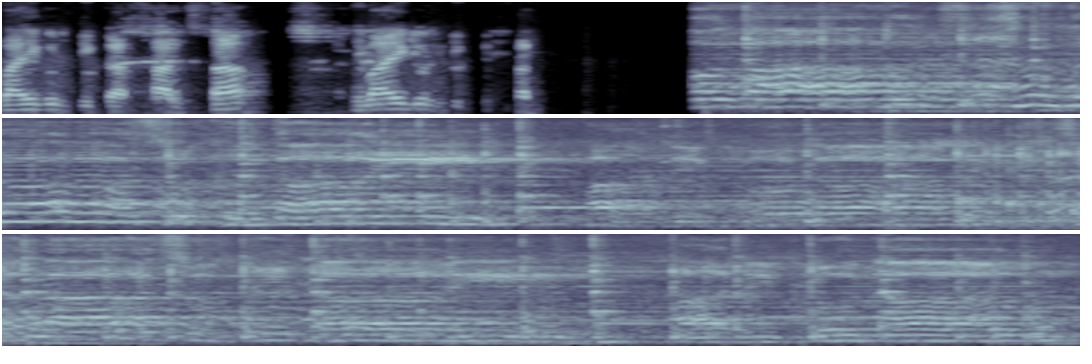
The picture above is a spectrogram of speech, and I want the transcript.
ਵਾਹਿਗੁਰੂ ਜੀ ਕਾ ਖਾਲਸਾ, ਵਾਹਿਗੁਰੂ ਜੀ ਕੀ ਫਤਿਹ। ਸਦਾ ਸੁਖਦਾਈ ਹਾਲੇ ਖੁਦਾ ਸਦਾ ਸੁਖਦਾਈ ਹਰਿ ਖੁਦਾ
